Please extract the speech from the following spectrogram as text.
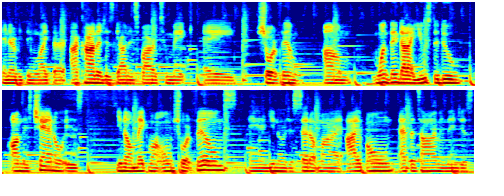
and everything like that, I kind of just got inspired to make a short film. Um, one thing that I used to do on this channel is, you know, make my own short films and, you know, just set up my iPhone at the time and then just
